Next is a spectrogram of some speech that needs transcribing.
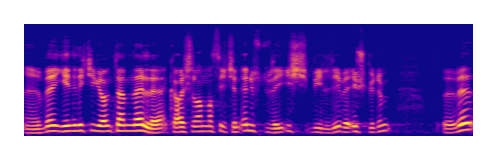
e, ve yenilikçi yöntemlerle karşılanması için en üst düzey iş birliği ve işgüdüm e, ve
